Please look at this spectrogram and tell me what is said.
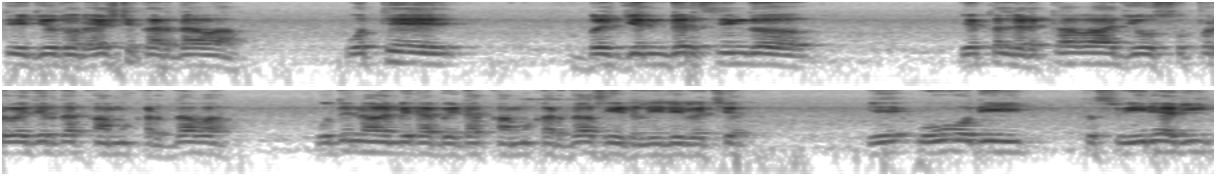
ਤੇ ਜਦੋਂ ਰੈਸਟ ਕਰਦਾ ਵਾ, ਉੱਥੇ ਬਲਜਿੰਦਰ ਸਿੰਘ ਇੱਕ ਲੜਕਾ ਵਾ, ਜੋ ਸੁਪਰਵਾਈਜ਼ਰ ਦਾ ਕੰਮ ਕਰਦਾ ਵਾ, ਉਹਦੇ ਨਾਲ ਮੇਰਾ ਬੇਟਾ ਕੰਮ ਕਰਦਾ ਸੀ ਇਟਲੀ ਦੇ ਵਿੱਚ। ਇਹ ਉਹ ਉਹਦੀ ਤਸਵੀਰ ਹੈ ਜੀ।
